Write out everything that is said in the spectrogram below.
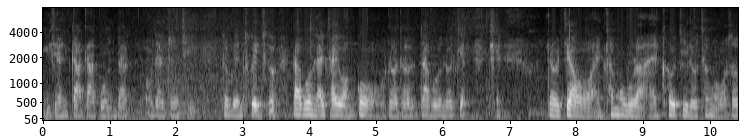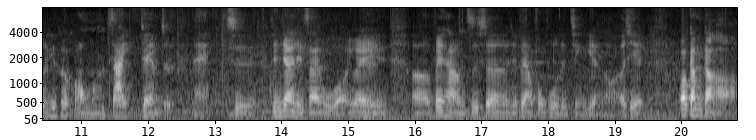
以前大大部分的我在中期这边推车，大部分来采访过我的的，大部分都讲。都叫我很称呼了，还客气的称呼我说一个黄门塞这样子，哎，是，真正是在乎哦，因为呃非常资深而且非常丰富的经验哦，而且我感觉哦，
